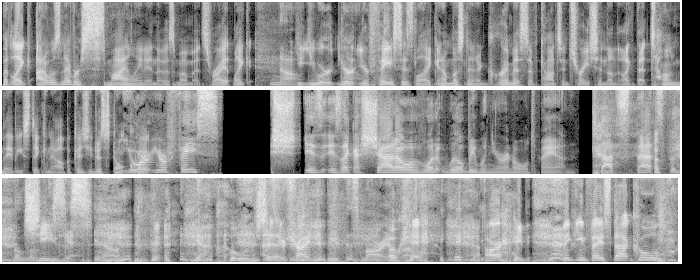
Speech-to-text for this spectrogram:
but like I was never smiling in those moments, right? Like No. you, you were your no. your face is like in almost in a grimace of concentration, like that tongue may be sticking out because you just don't your quite your face sh- is is like a shadow of what it will be when you're an old man. That's that's the, the look Jesus, you, get, you know. yeah. Holy As you're trying to beat this Mario. Okay. all right level. All right. Thinkingface.cool.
